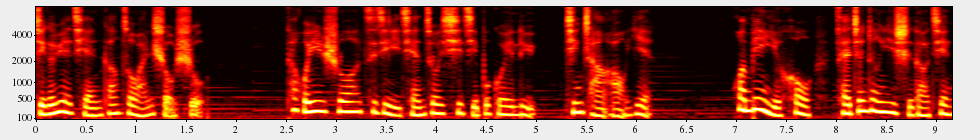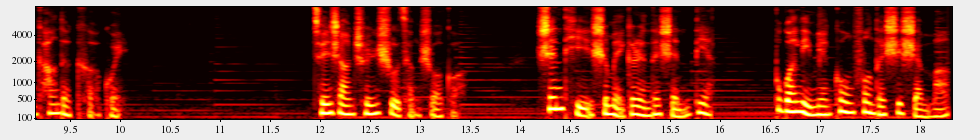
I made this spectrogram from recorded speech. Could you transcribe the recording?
几个月前刚做完手术。他回忆说自己以前作息极不规律，经常熬夜，患病以后才真正意识到健康的可贵。村上春树曾说过：“身体是每个人的神殿，不管里面供奉的是什么，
